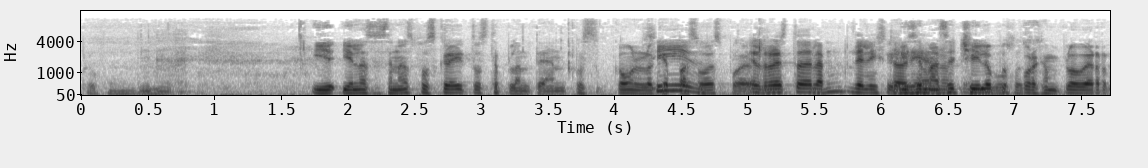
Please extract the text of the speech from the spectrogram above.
Profundas. Y, y en las escenas post créditos te plantean, pues, como lo que pasó después. El ¿no? resto de la, de la historia. Y se me ¿no? hace chilo, pues, por ejemplo, ver,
